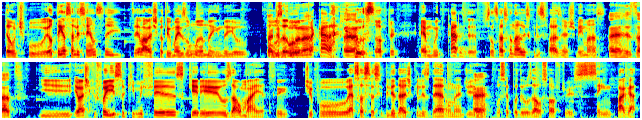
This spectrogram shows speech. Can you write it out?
Então, tipo, eu tenho essa licença e, sei lá, acho que eu tenho mais um ano ainda e eu tô Tá usando boa, né? pra caralho É. o software. É muito, cara, é sensacional isso que eles fazem, eu acho bem massa. É, exato. E eu acho que foi isso que me fez querer usar o Maya. Sim. Tipo, essa acessibilidade que eles deram, né? De É. você poder usar o software sem pagar.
